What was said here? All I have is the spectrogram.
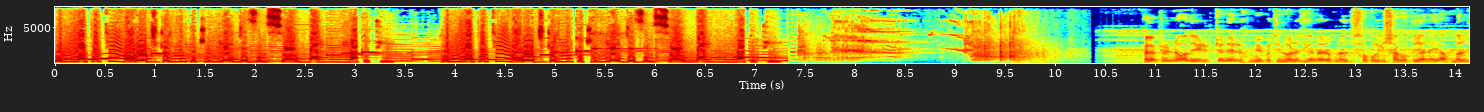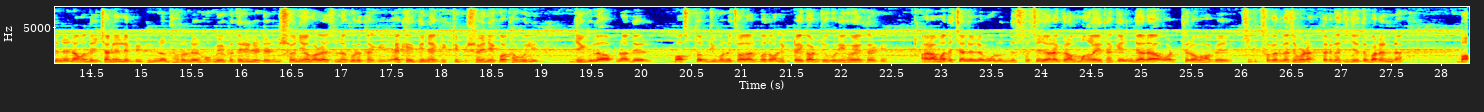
Homeopathy marriage gynecophilia disease solved by homeopathy. Homeopathy marriage gynecophilia disease solved by homeopathy. Hello friend আমাদের ইউটিউব চ্যানেল হোমিওপ্যাথি নলেজ জ্ঞানের আপনাদের সকলকে স্বাগত জানাই আপনারা জানেন আমাদের চ্যানেলে বিভিন্ন ধরনের হোমিওপ্যাথি রিলেটেড বিষয় নিয়ে আমরা আলোচনা করে থাকি এক এক দিন এক একটি বিষয় নিয়ে কথা বলি, যেগুলো আপনাদের বাস্তব জীবনে চলার পথে অনেকটাই কার্যকরী হয়ে থাকে আর আমাদের চ্যানেলের মূল উদ্দেশ্য হচ্ছে, যারা গ্রাম বাংলায় থাকেন, যারা অর্থের অভাবে চিকিৎসকের কাছে বা ডাক্তারের কাছে যেতে পারেন না বা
